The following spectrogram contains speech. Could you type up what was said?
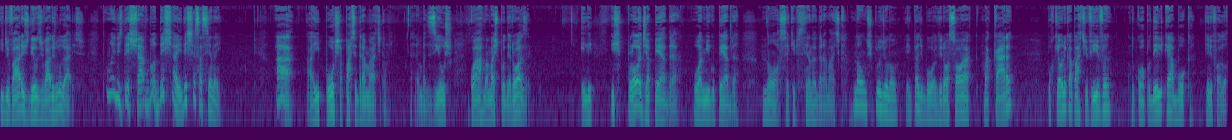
E de vários deuses de vários lugares. Então eles deixaram. Deixa aí, deixa essa cena aí. Ah, aí, poxa, a parte dramática caramba, Zeus, com a arma mais poderosa, ele explode a pedra, o amigo pedra. Nossa, que cena dramática. Não, explodiu não. Ele tá de boa. Virou só uma, uma cara, porque a única parte viva do corpo dele é a boca, que ele falou.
